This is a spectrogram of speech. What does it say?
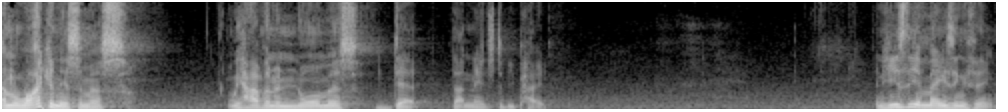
And like Onesimus, we have an enormous debt that needs to be paid. And here's the amazing thing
